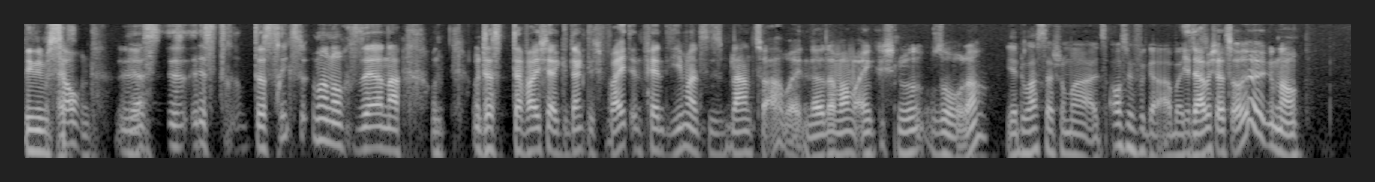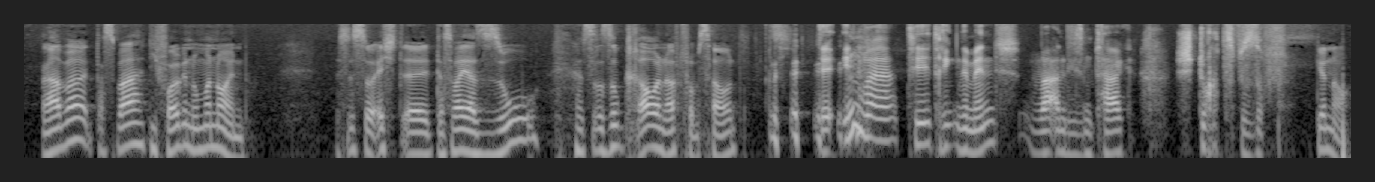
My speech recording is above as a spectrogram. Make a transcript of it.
Wegen dem Sound. Ja. Das, das, das, das trägst du immer noch sehr nach. Und, und das, da war ich ja gedanklich weit entfernt, jemals in diesem Plan zu arbeiten. Da, da waren wir eigentlich nur so, oder? Ja, du hast ja schon mal als Aushilfe Ja, gearbeitet. da habe ich als, oh, ja, genau. Aber das war die Folge Nummer 9. Es ist so echt, äh, das war ja so, das war so grauenhaft vom Sound. Der Ingwer-Tee trinkende Mensch war an diesem Tag sturzbesoffen. Genau.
